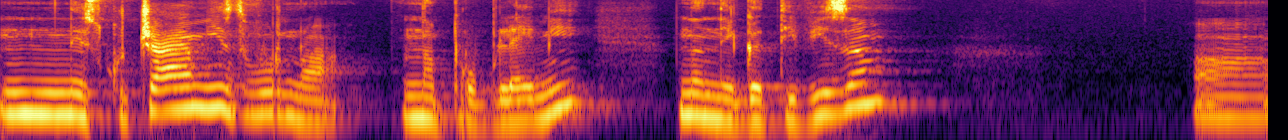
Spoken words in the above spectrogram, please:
нескучаем извор на, на проблеми, на негативизъм, а,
